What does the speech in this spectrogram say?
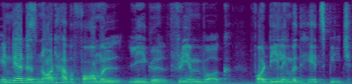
India does not have a formal legal framework for dealing with hate speech,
